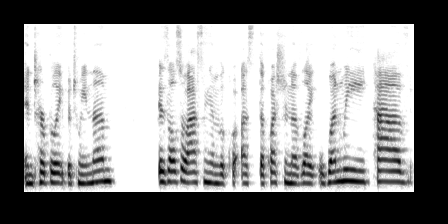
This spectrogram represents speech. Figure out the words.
interpolate between them is also asking them the, us the question of like when we have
